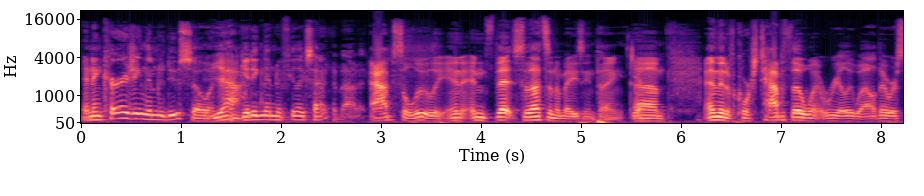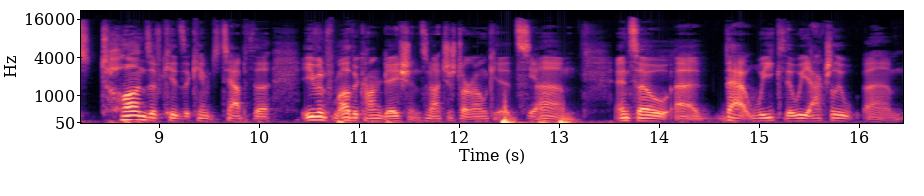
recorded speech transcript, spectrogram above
And encouraging them to do so and, Yeah. and getting them to feel excited about it. Absolutely, and and that so that's an amazing thing. Um, and then of course Tabitha went really well. There was tons of kids that came to Tabitha, even from other congregations, not just our own kids. Um, and so uh, that week that we actually um,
